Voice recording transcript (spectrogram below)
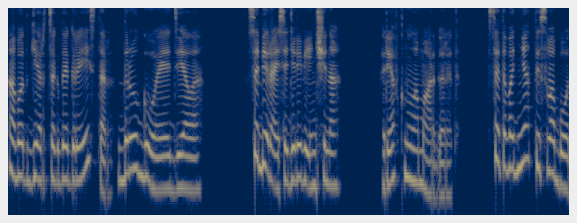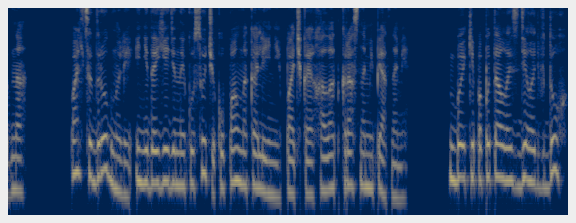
а вот герцог де Грейстер — другое дело. Собирайся, деревенщина!» — рявкнула Маргарет. «С этого дня ты свободна!» Пальцы дрогнули, и недоеденный кусочек упал на колени, пачкая халат красными пятнами. Бекки попыталась сделать вдох,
